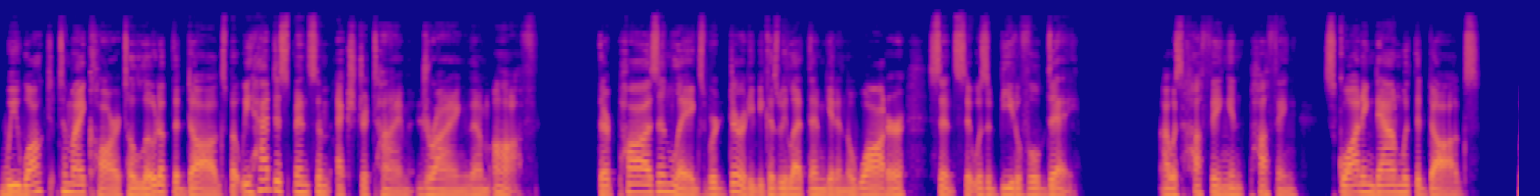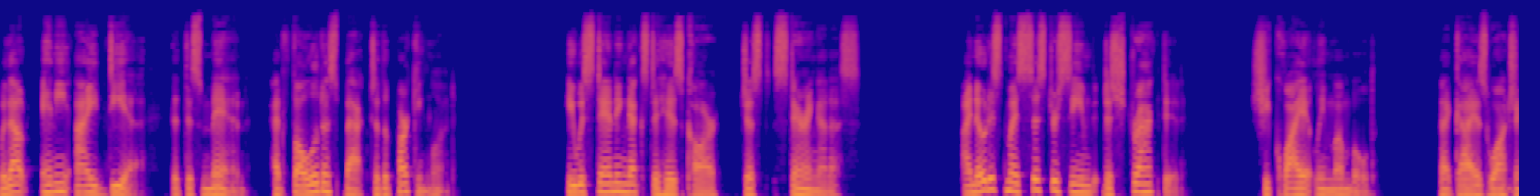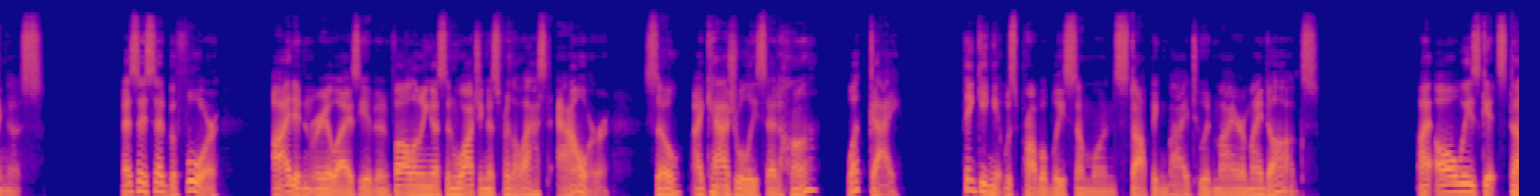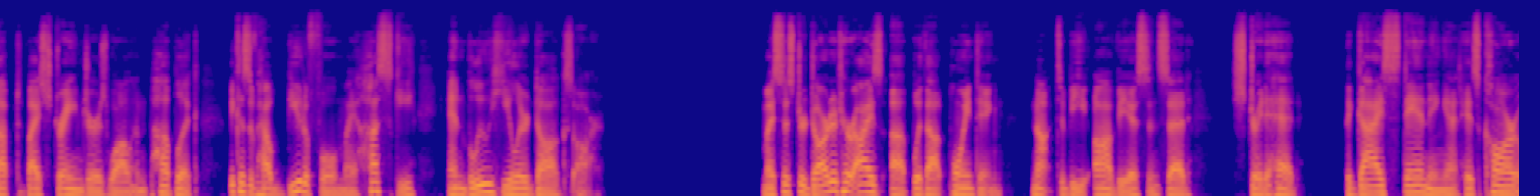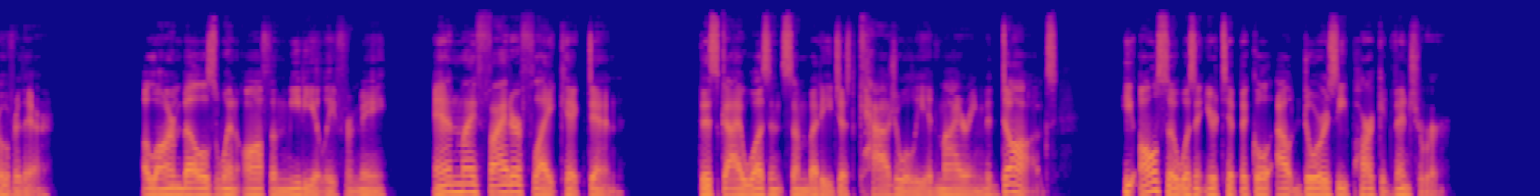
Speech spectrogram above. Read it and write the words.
We walked to my car to load up the dogs, but we had to spend some extra time drying them off. Their paws and legs were dirty because we let them get in the water since it was a beautiful day. I was huffing and puffing, squatting down with the dogs without any idea that this man had followed us back to the parking lot. He was standing next to his car, just staring at us. I noticed my sister seemed distracted. She quietly mumbled, That guy is watching us. As I said before, I didn't realize he had been following us and watching us for the last hour, so I casually said, Huh? What guy? thinking it was probably someone stopping by to admire my dogs. I always get stopped by strangers while in public because of how beautiful my husky and blue heeler dogs are. My sister darted her eyes up without pointing, not to be obvious, and said, Straight ahead. The guy's standing at his car over there. Alarm bells went off immediately for me, and my fight or flight kicked in. This guy wasn't somebody just casually admiring the dogs. He also wasn't your typical outdoorsy park adventurer.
